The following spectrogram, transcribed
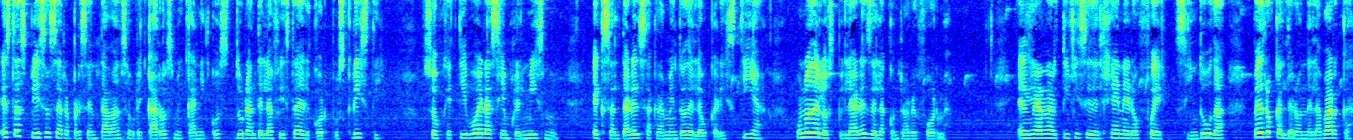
estas piezas se representaban sobre carros mecánicos durante la fiesta del Corpus Christi. Su objetivo era siempre el mismo, exaltar el sacramento de la Eucaristía, uno de los pilares de la Contrarreforma. El gran artífice del género fue, sin duda, Pedro Calderón de la Barca,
